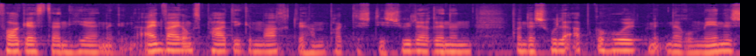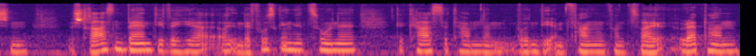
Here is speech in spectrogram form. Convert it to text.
vorgestern hier eine Einweihungsparty gemacht. Wir haben praktisch die Schülerinnen von der Schule abgeholt mit einer rumänischen Straßenband, die wir hier in der Fußgängerzone gecastet haben. Dann wurden die empfangen von zwei Rappern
